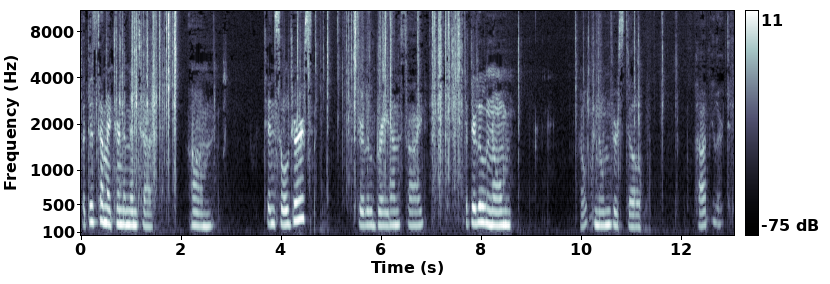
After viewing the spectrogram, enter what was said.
but this time I turned them into um, tin soldiers. They're a little braid on the side, but they're little gnome. I hope the gnomes are still popular today.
